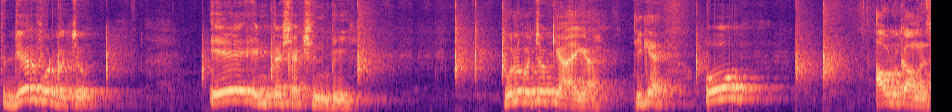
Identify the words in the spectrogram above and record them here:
तो देयरफॉर बच्चों A इंटरसेक्शन B बोलो बच्चों क्या आएगा ਠੀਕ ਹੈ? ਉਹ ਆਊਟਕਮਸ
